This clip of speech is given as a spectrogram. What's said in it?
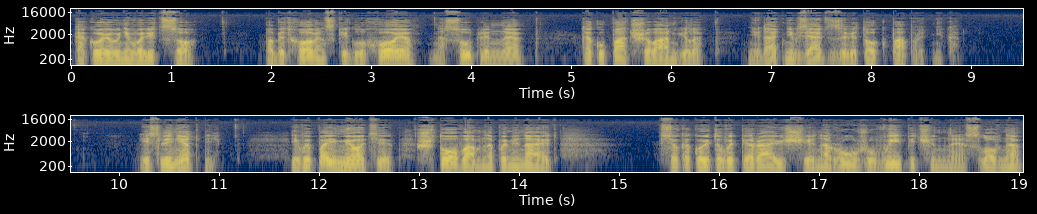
какое у него лицо, по-бетховенски глухое, насупленное, как у падшего ангела, не дать не взять завиток папоротника. Если нет, и вы поймете, что вам напоминает все какое-то выпирающее наружу, выпеченное, словно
